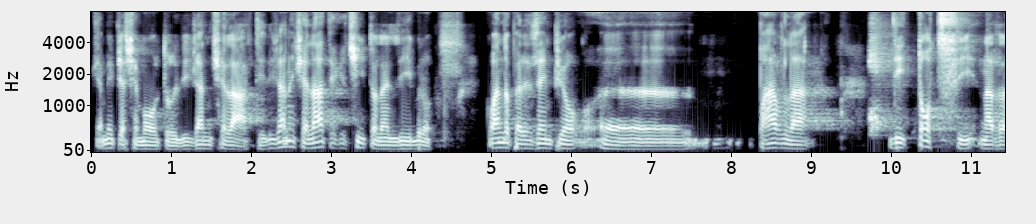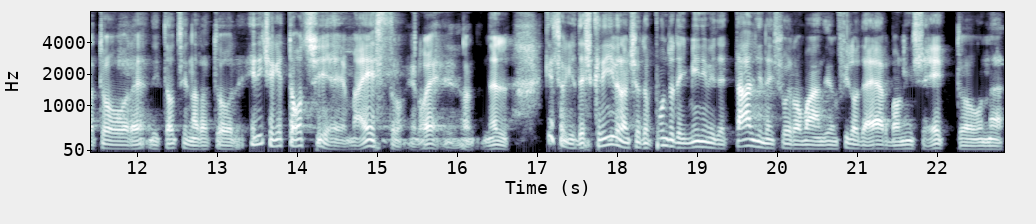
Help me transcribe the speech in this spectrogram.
che a me piace molto, di Gianni Celati, di Gianni Celati che cito nel libro, quando per esempio eh, parla di Tozzi narratore, di Tozzi narratore, e dice che Tozzi è maestro, e lo è, nel, che so io, descrivere a un certo punto dei minimi dettagli nei suoi romanzi, un filo d'erba, un insetto, una,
